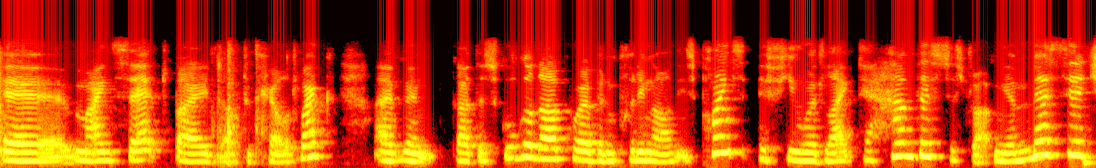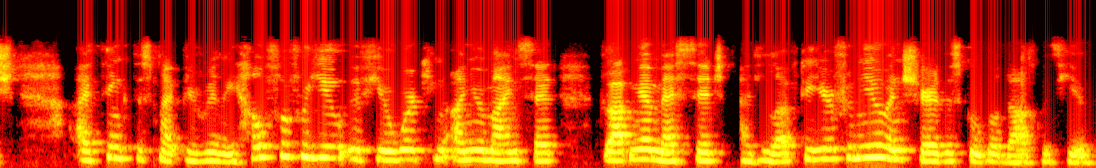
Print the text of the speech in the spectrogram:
uh, mindset by Dr. Carol Dweck. I've been got this Google Doc where I've been putting all these points. If you would like to have this, just drop me a message. I think this might be really helpful for you if you're working on your mindset. Drop me a message. I'd love to hear from you and share this Google Doc with you.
